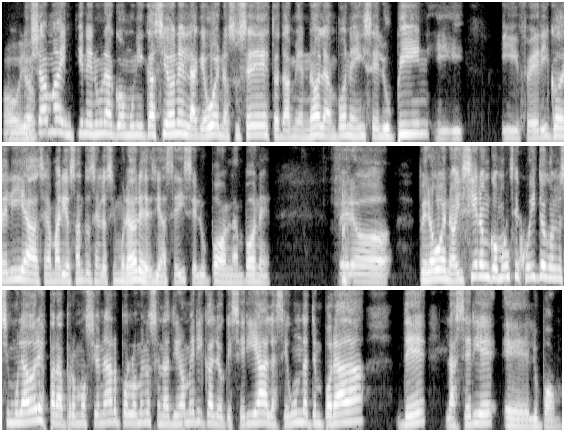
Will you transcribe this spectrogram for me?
Lo llama y tienen una comunicación en la que, bueno, sucede esto también, ¿no? Lampone dice Lupín y, y Federico Delía, o sea, Mario Santos en los simuladores decía, se dice Lupón, Lampone. Pero, pero bueno, hicieron como ese jueguito con los simuladores para promocionar, por lo menos en Latinoamérica, lo que sería la segunda temporada de la serie eh, Lupón.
